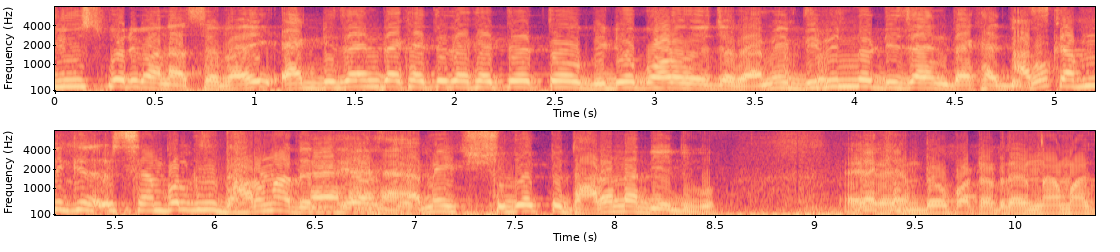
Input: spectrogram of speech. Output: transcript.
হিউজ পরিমাণ আছে ভাই। এক ডিজাইন দেখাইতে দেখাইতে তো ভিডিও বড় হয়ে যাবে। আমি বিভিন্ন ডিজাইন দেখাই দিব। আজকে আপনি কি স্যাম্পল কিছু ধারণা দেন হ্যাঁ, হ্যাঁ, হ্যাঁ, আমি শুধু একটু ধারণা দিয়ে দিব। দেখেন। দোপাটার দেখেন নামাজ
